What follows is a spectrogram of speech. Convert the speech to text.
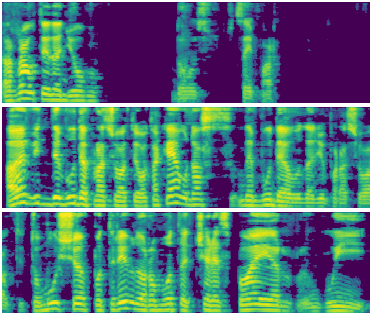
Нажав ти на нього. До ось цей парт. Але він не буде працювати. Отаке у нас не буде на ньому працювати. Тому що потрібно робота через плеєр GUI.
